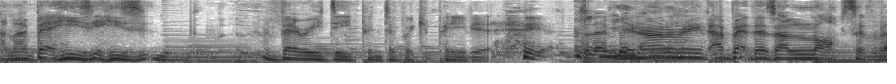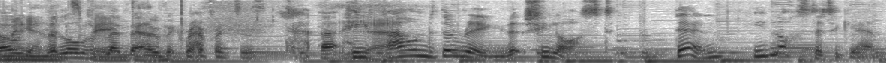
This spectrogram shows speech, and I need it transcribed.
And I bet he's he's very deep into Wikipedia. yeah, You know what I mean? I bet there's a lot of Oh yeah, the lot of Lembit. Opik references. Uh, he found the ring that she lost. Then he lost it again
